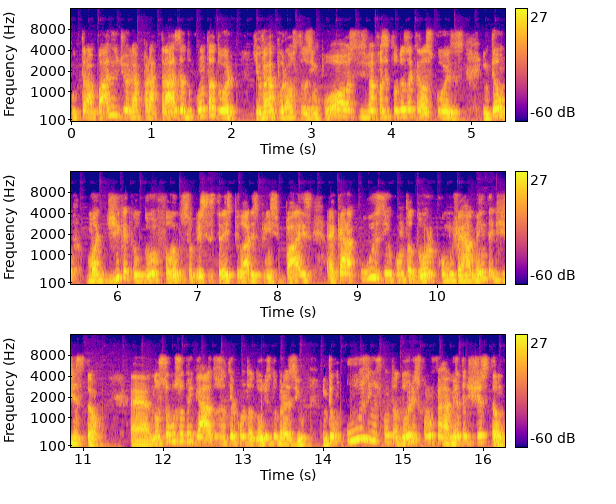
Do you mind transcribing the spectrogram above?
O trabalho de olhar para trás é do contador, que vai apurar os seus impostos e vai fazer todas aquelas coisas. Então, uma dica que eu dou falando sobre esses três pilares principais é, cara, use o contador como ferramenta de gestão. É, nós somos obrigados a ter contadores no Brasil. Então, usem os contadores como ferramenta de gestão.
